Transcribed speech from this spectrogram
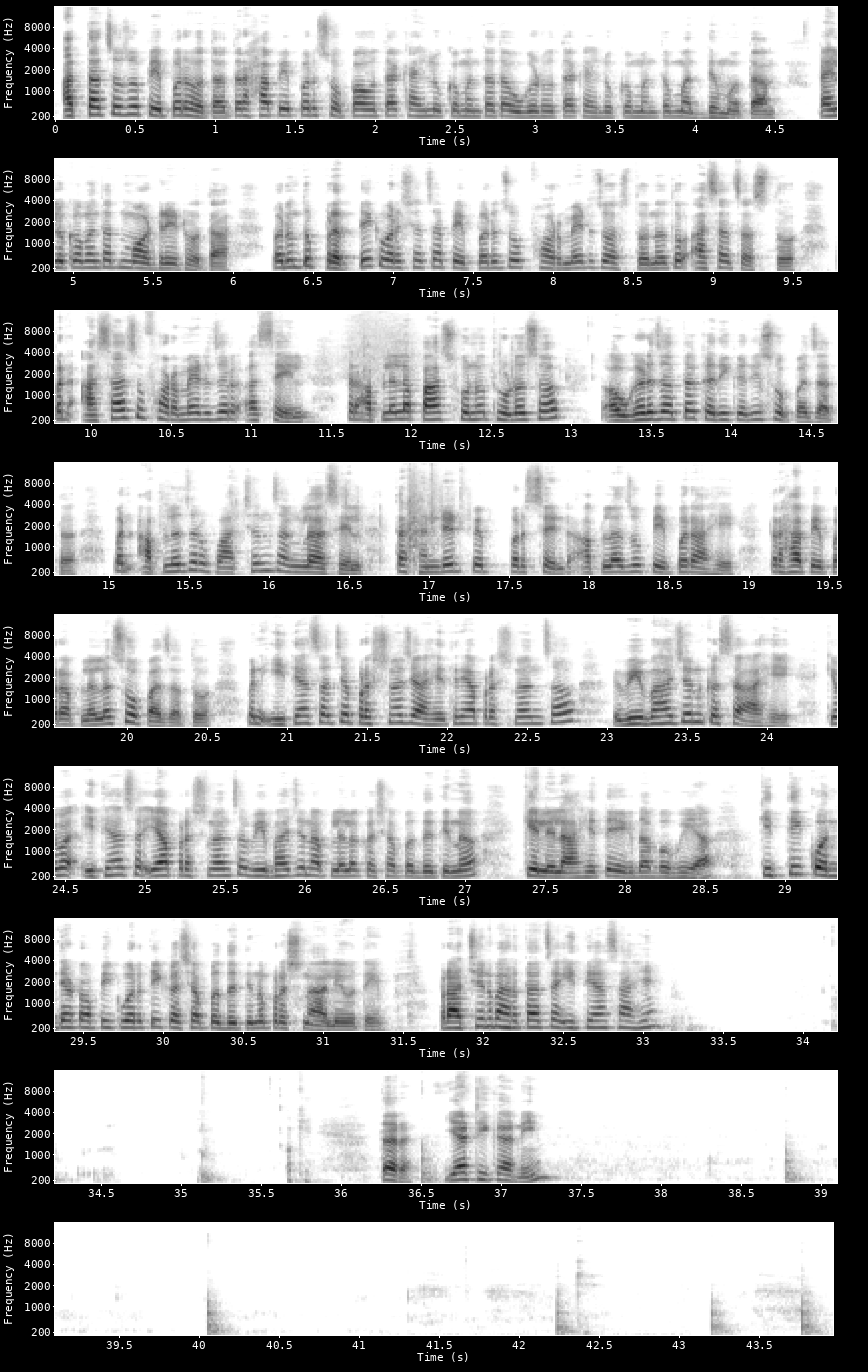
आत्ताचा जो पेपर होता तर हा पेपर सोपा होता काही लोक म्हणतात अवघड होता काही लोक म्हणतात मध्यम होता काही लोक म्हणतात मॉडरेट होता. परंतु प्रत्येक वर्षाचा पेपर जो फॉर्मॅट जो असतो ना तो असाच असतो. पण असाच फॉर्मॅट जर असेल तर आपल्याला पास होणं थोडंसं अवघड जातं कधी कधी सोपं जातं. पण आपलं जर वाचन चांगलं असेल तर हंड्रेड पे पर्सेंट आपला जो पेपर आहे तर हा पेपर आपल्याला सोपा जातो. पण इतिहासाचे प्रश्न जे आहेत तर या प्रश्नांचं विभाजन कसं आहे? किंवा इतिहास या प्रश्नांचं विभाजन आपल्याला कशा पद्धतीनं केलेलं आहे ते एकदा बघूया. किती कोणत्या टॉपिकवरती कशा पद्धतीनं प्रश्न आले होते? प्राचीन भारताचा इतिहास आहे. ओके. तर या ठिकाणी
